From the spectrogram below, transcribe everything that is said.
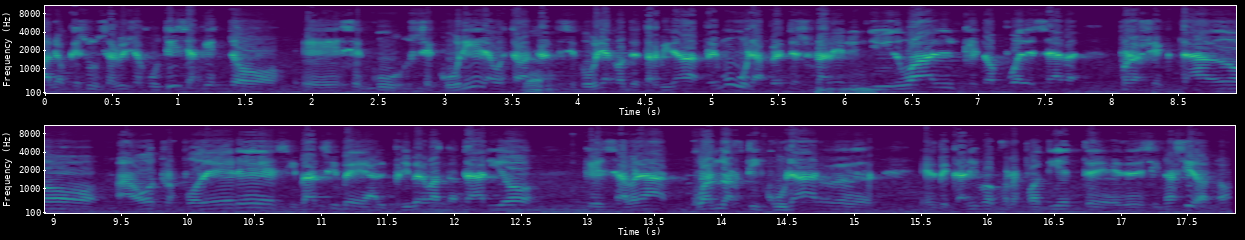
a lo que es un servicio de justicia, que esto eh, se, cu- se cubriera, o esta Claro. vacante se cubriera con determinada premura, pero este es un anhelo individual que no puede ser proyectado a otros poderes y máxime al primer mandatario que sabrá cuándo articular el mecanismo correspondiente de designación. ¿no?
